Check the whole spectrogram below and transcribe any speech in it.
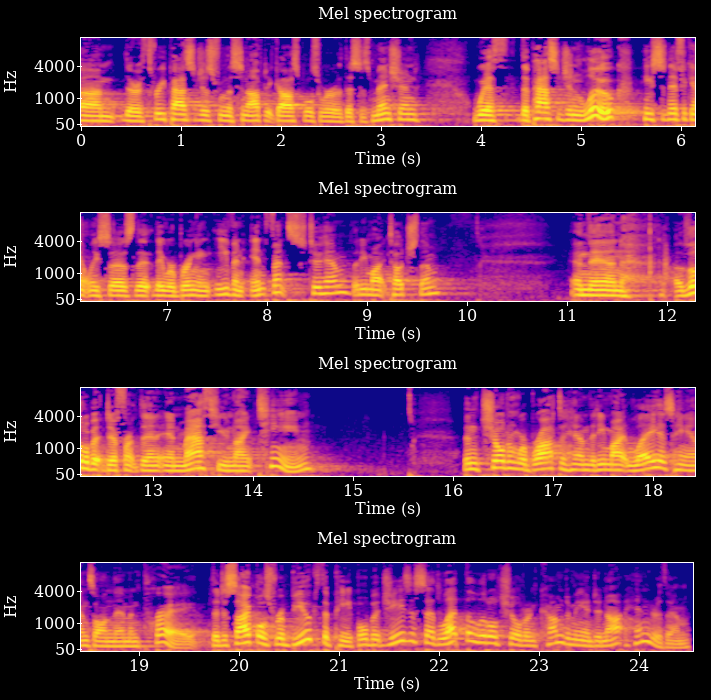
Um, there are three passages from the Synoptic Gospels where this is mentioned. With the passage in Luke, he significantly says that they were bringing even infants to him that he might touch them. And then a little bit different than in Matthew 19, then children were brought to him that he might lay his hands on them and pray. The disciples rebuked the people, but Jesus said, Let the little children come to me and do not hinder them,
